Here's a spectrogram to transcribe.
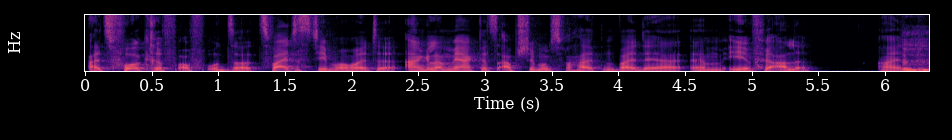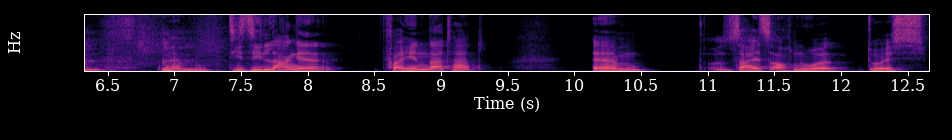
als Vorgriff auf unser zweites Thema heute Angela Merkels Abstimmungsverhalten bei der ähm, Ehe für alle ein, mhm. Ähm, die sie lange verhindert hat, ähm, sei es auch nur durch,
